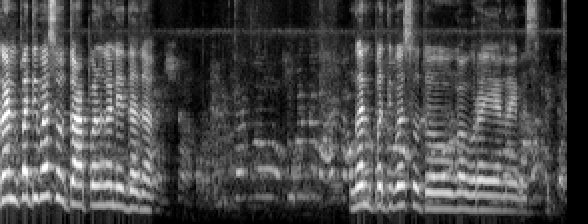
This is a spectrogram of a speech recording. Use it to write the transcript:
गणपती बसवतो आपण गणेश दादा. गणपती बसवतो गौराया नाही बसवत.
